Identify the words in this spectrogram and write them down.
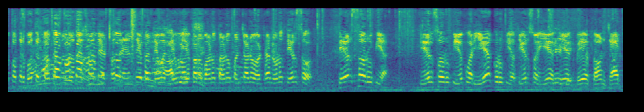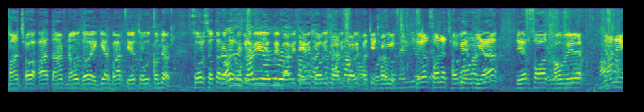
એકોતેર બોતેર પંચોતેર અઠોતેર એસી એકાવન નેવું નેવું એકાણું બાણું ત્રાણું પંચાણું અઠાણું તેરસો તેરસો રૂપિયા. તેરસો રૂપિયા એકવાર એક રૂપિયા તેરસો એક એક બે. ત્રણ ચાર પાંચ છ સાત આઠ નવ દસ અગિયાર બાર તેર ચૌદ પંદર સોળ સત્તર અઢાર ઓગણીસ વીસ એકવીસ બાવીસ ત્રેવીસ ચોવીસ ચોવીસ ચોવીસ પચીસ છવ્વીસ તેરસો ને છવ્વીસ રૂપિયા તેરસો છવ્વીસ જાને.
